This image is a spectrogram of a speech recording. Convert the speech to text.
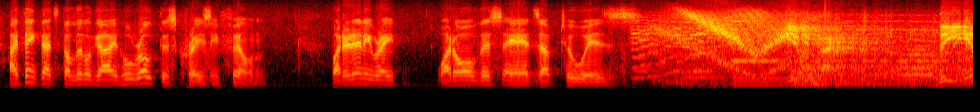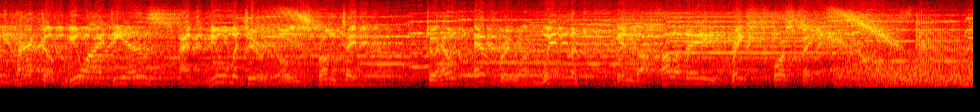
I think that's the little guy who wrote this crazy film. But at any rate, what all this adds up to is... Impact. The impact of new ideas and new materials from Taylor to help everyone win in the holiday race for space.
